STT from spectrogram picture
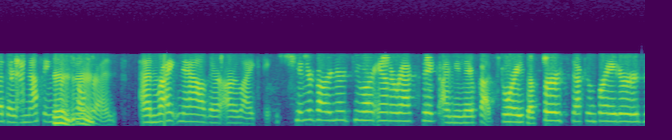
but there's nothing for mm-hmm. children. And right now there are like kindergartners who are anorexic. I mean they've got stories of first second graders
